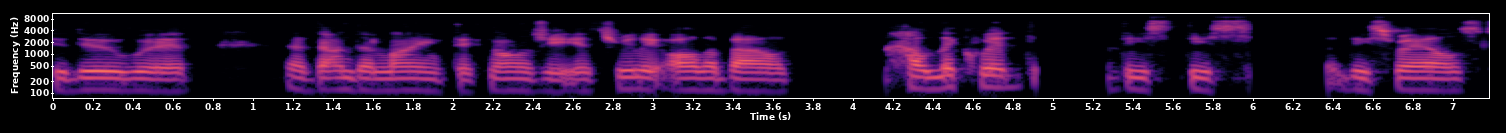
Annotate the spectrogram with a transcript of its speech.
to do with uh, the underlying technology. It's really all about how liquid these these these rails,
